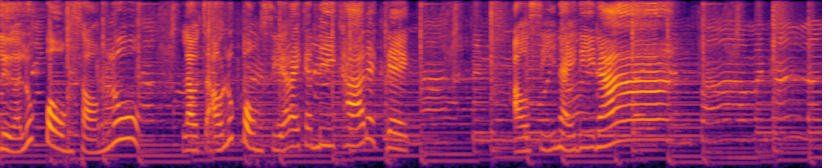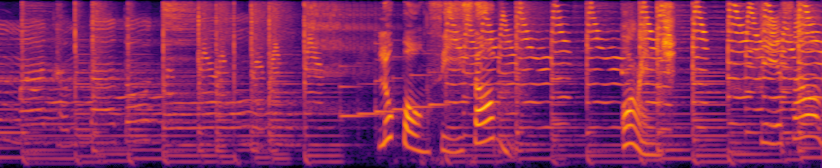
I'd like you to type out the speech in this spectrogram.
เหลือลูกโป่งสองลูก เราจะเอาลูกโป่งสีอะไรกันดีคะเด็กๆ เอาสีไหนดีนะฟ้ามันหันหลังมาทำตาโตโตลูกโป่งสีส้ม orange, สีส้ม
